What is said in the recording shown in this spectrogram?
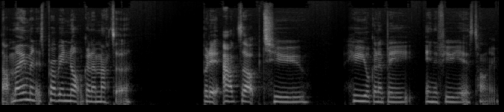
that moment is probably not going to matter, but it adds up to who you're going to be in a few years' time.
